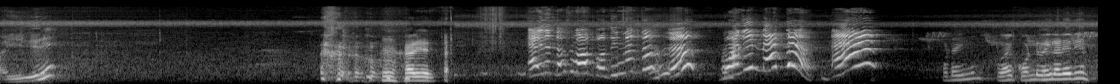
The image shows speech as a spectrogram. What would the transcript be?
අයියේ. හරි හරි. ඇයිද තවම පොදින්න නැද්ද ඈ පොදින්න නැද්ද ඈ පොඩ ඉන්න. ඔය කොණ්ඩේ වෙහිලා නේද තියෙන්නේ?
